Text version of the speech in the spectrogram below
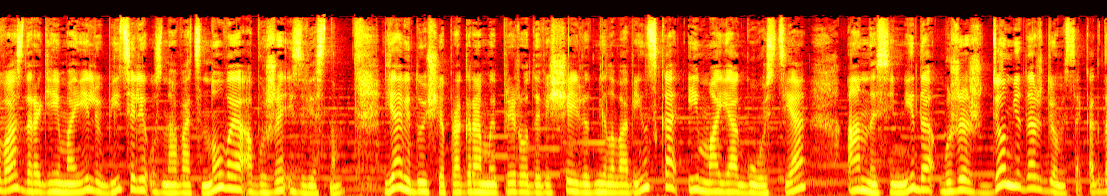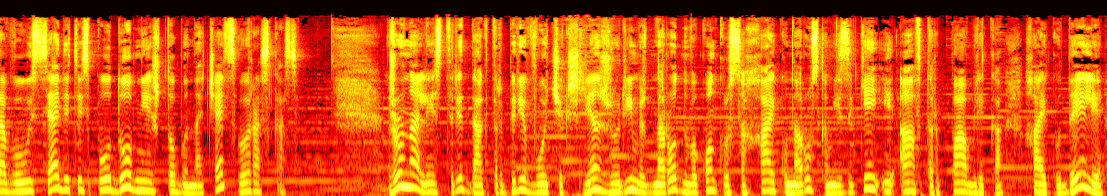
Приветствую вас, дорогие мои любители, узнавать новое об уже известном. Я ведущая программы «Природа вещей» Людмила Вавинска и моя гостья Анна Семида. Уже ждем не дождемся, когда вы усядетесь поудобнее, чтобы начать свой рассказ. Журналист, редактор, переводчик, член жюри международного конкурса «Хайку» на русском языке и автор паблика «Хайку Дели»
